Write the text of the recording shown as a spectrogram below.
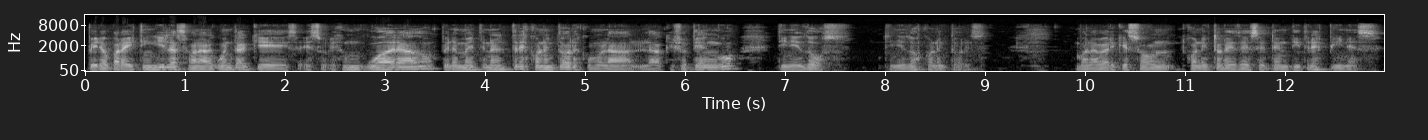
pero para distinguirla se van a dar cuenta que es, es, un cuadrado, pero en vez de tener tres conectores como la, la que yo tengo, tiene dos. Tiene dos conectores. Van a ver que son conectores de 73 pines.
